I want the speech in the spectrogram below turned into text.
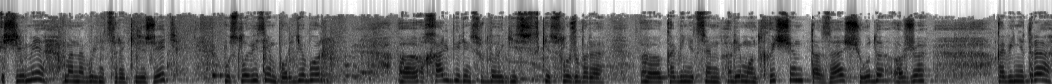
ишлеме мана больницара кележет условиесен борде бор. Хальберин сурдологический службара кабинетсем ремонт хыщен, таза, щуда, ожа. Кабинетра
